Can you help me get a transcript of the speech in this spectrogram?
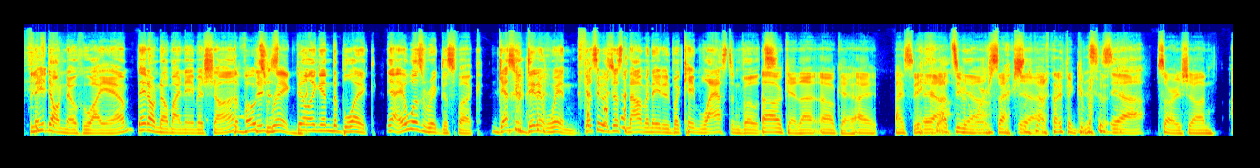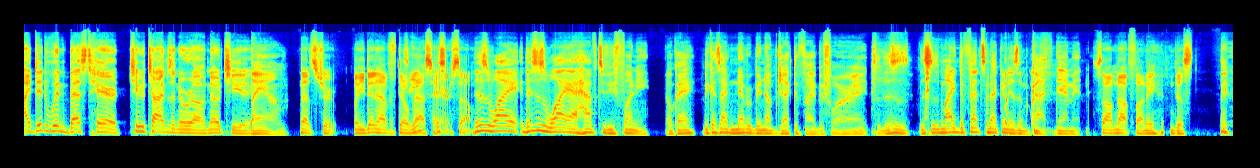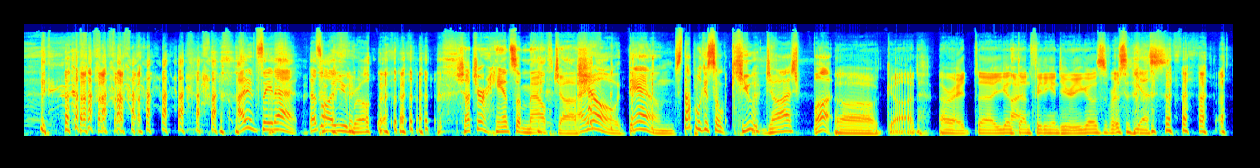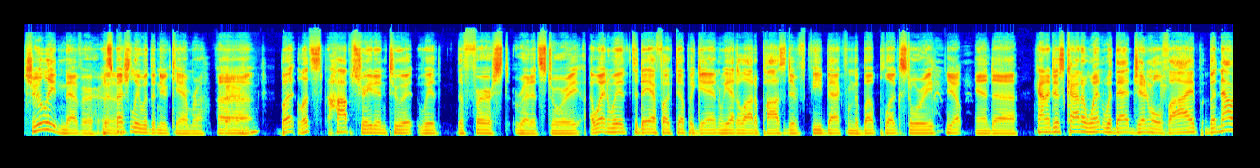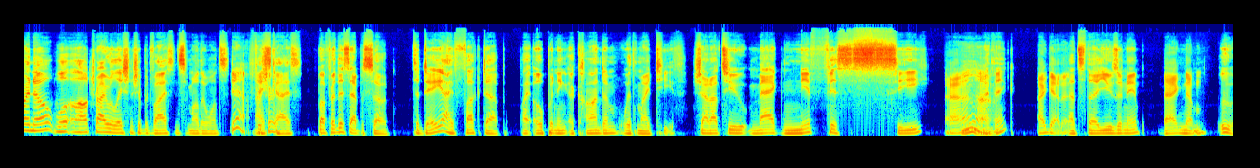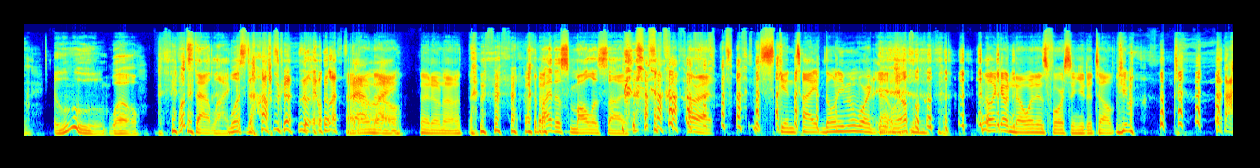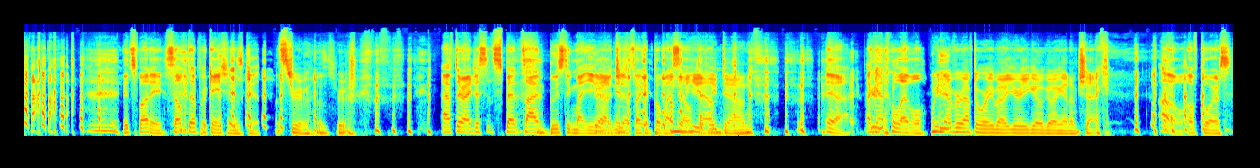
they don't know who I am. They don't know my name is Sean. The vote's rigged. Filling in the blank. Yeah, it was rigged as fuck. Guess who didn't win? Guess who was just nominated but came last in votes? oh, okay, that okay. I I see. Yeah, That's even yeah, worse actually. yeah. I think about This is- it. yeah. Sorry, Sean. I did win best hair two times in a row. No cheating. Bam. That's true. Well, you did have dope See? ass hair, This- so This is why. This is why I have to be funny. Okay, because I've never been objectified before. All right. So this is this is my defense mechanism. God damn it. so I'm not funny. I'm just I didn't say that. That's all you, bro. Shut your handsome mouth, Josh. I know. Damn. Stop looking so cute, Josh. Fuck. Oh God! All right, uh, you guys All done feeding into your egos? First? Yes. Truly never, especially with the new camera. Uh, but let's hop straight into it with the first Reddit story. I went with today I fucked up again. We had a lot of positive feedback from the butt plug story Yep. and uh kind of just kind of went with that general vibe. But now I know, well I'll try relationship advice and some other ones. Yeah. For nice sure. guys. But for this episode, today I fucked up by opening a condom with my teeth. Shout out to Magnifici. Ah, I think. I get it. That's the username. Magnum. Ooh, Ooh. whoa. What's that like? What's the, I was gonna say, what's I that don't like? Know. I don't know. Buy the smallest size. All right. Skin tight. Don't even work that well. I like how no one is forcing you to tell people. It's funny. Self deprecation is good. That's true. That's true. After I just spent time boosting my ego, Yeah, I need to just fucking put myself Immediately down. down. Yeah. I got a level. we never have to worry about your ego going out of check. Oh, of course.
